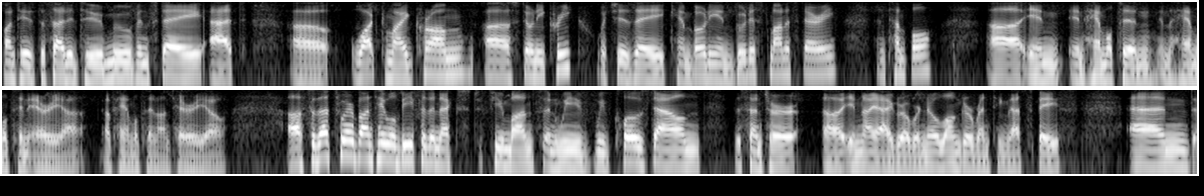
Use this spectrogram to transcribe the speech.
Bhante has decided to move and stay at uh, Wat Khmer Krom uh, Stony Creek, which is a Cambodian Buddhist monastery and temple uh, in, in Hamilton, in the Hamilton area of Hamilton, Ontario. Uh, so that's where Bhante will be for the next few months, and we've, we've closed down the center uh, in Niagara. We're no longer renting that space. And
